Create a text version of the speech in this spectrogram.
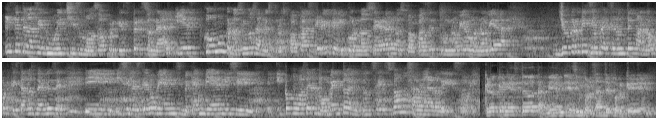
Este tema sí es muy chismoso porque es personal y es cómo conocimos a nuestros papás. Creo que el conocer a los papás de tu novio o novia yo creo que siempre a ser un tema, ¿no? Porque están los nervios de, y, si les caigo bien, y si me caen bien, y si, y cómo va a ser el momento, entonces vamos a hablar de eso hoy. Creo que en esto también es importante porque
